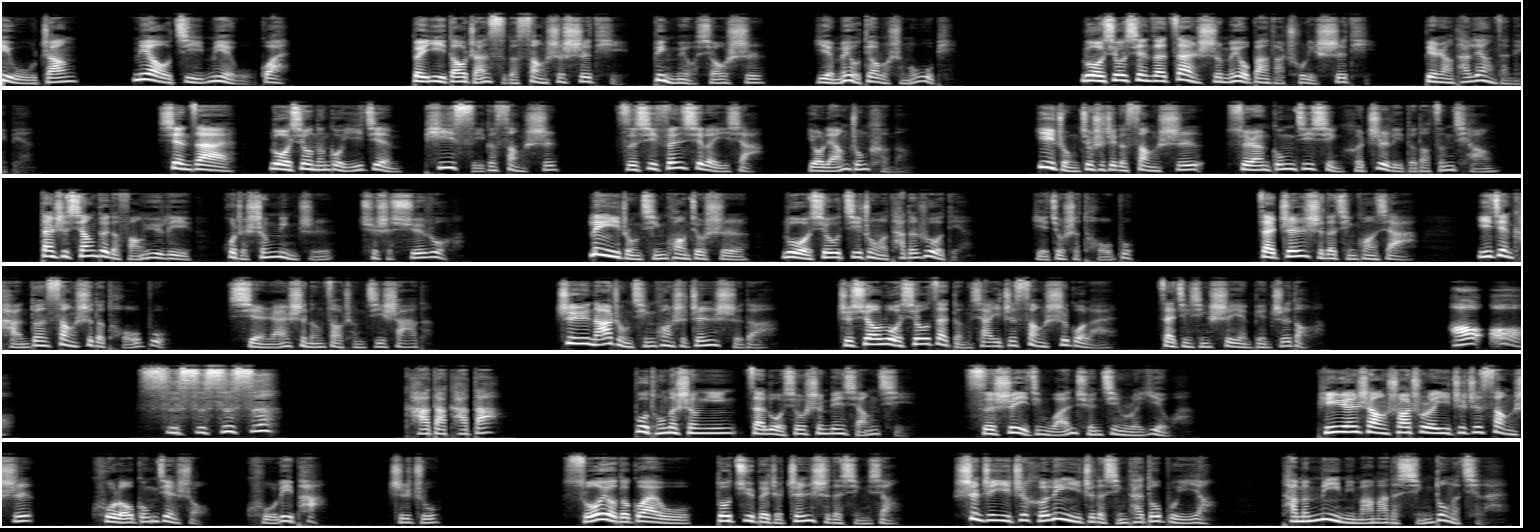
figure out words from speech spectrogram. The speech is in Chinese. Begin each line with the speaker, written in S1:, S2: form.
S1: 第五章妙计灭五怪。被一刀斩死的丧尸尸体并没有消失，也没有掉落什么物品。洛修现在暂时没有办法处理尸体，便让他晾在那边。现在洛修能够一剑劈死一个丧尸。仔细分析了一下，有两种可能：一种就是这个丧尸虽然攻击性和智力得到增强，但是相对的防御力或者生命值却是削弱了；另一种情况就是。洛修击中了他的弱点，也就是头部。在真实的情况下，一剑砍断丧尸的头部，显然是能造成击杀的。至于哪种情况是真实的，只需要洛修再等下一只丧尸过来，再进行试验便知道了。嗷嗷，嘶嘶嘶嘶，咔哒咔哒，不同的声音在洛修身边响起。此时已经完全进入了夜晚，平原上刷出了一只只丧尸。骷髅弓箭手、苦力怕、蜘蛛，所有的怪物都具备着真实的形象，甚至一只和另一只的形态都不一样。他们密密麻麻的行动了起来。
